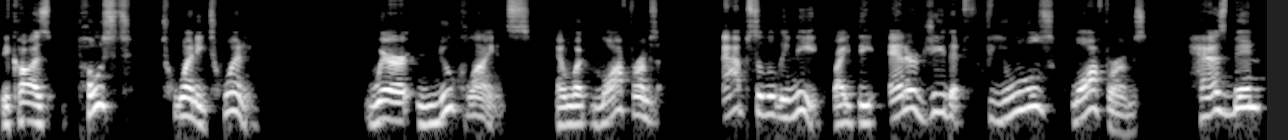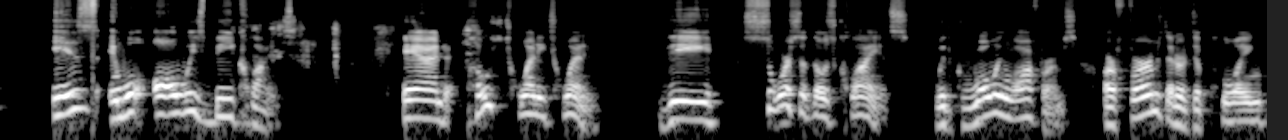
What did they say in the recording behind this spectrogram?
Because post 2020, where new clients and what law firms absolutely need, right? The energy that fuels law firms has been, is, and will always be clients. And post 2020, the source of those clients with growing law firms are firms that are deploying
